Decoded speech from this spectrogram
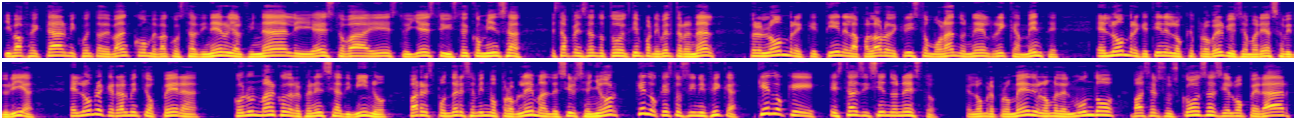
Y va a afectar mi cuenta de banco, me va a costar dinero y al final, y esto va, esto y esto, y usted comienza, está pensando todo el tiempo a nivel terrenal, pero el hombre que tiene la palabra de Cristo morando en él ricamente, el hombre que tiene lo que Proverbios llamaría sabiduría, el hombre que realmente opera con un marco de referencia divino, va a responder ese mismo problema al decir, Señor, ¿qué es lo que esto significa? ¿Qué es lo que estás diciendo en esto? El hombre promedio, el hombre del mundo, va a hacer sus cosas y él va a operar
